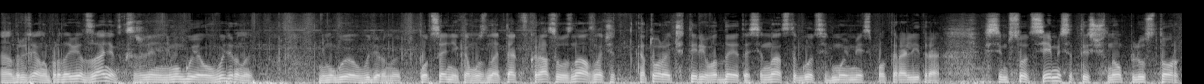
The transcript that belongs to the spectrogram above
Друзья, ну продавец занят, к сожалению, не могу его выдернуть. Не могу его выдернуть по ценникам узнать. Так вкратце узнал, значит, которая 4 ВД, это 17 год, 7 месяц, полтора литра, 770 тысяч, но плюс торг.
